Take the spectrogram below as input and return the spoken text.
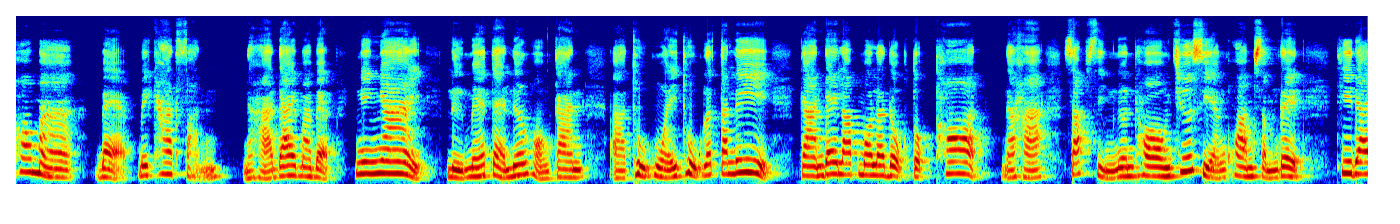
เข้ามาแบบไม่คาดฝันนะคะ ได้มาแบบง่ายๆ หรือแม้แต่เรื่องของการถูกหวยถูกลอตเตอรี่ การได้รับมรดกตกทอดนะคะ ทรัพย์สินเงินทองชื่อเสียงความสำเร็จที่ได้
